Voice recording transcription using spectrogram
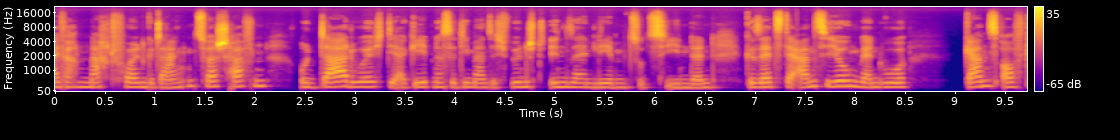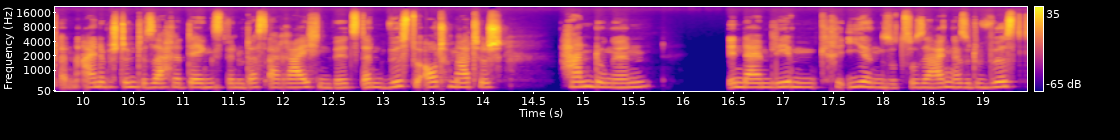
einfach einen machtvollen Gedanken zu erschaffen und dadurch die Ergebnisse, die man sich wünscht, in sein Leben zu ziehen. Denn Gesetz der Anziehung, wenn du ganz oft an eine bestimmte Sache denkst, wenn du das erreichen willst, dann wirst du automatisch Handlungen in deinem Leben kreieren sozusagen. Also du wirst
